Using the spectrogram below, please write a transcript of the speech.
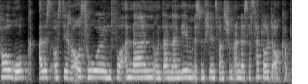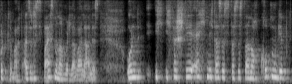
Hauruck, alles aus dir rausholen vor anderen und dann daneben ist in 24 Stunden anders. Das hat Leute auch kaputt gemacht. Also das weiß man auch mittlerweile alles. Und ich, ich verstehe echt nicht, dass es, dass es da noch Gruppen gibt,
